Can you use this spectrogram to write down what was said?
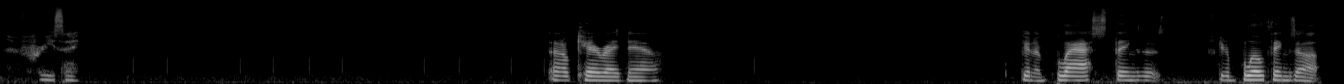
I'm freezing. I don't care right now. We're gonna blast things. We're gonna blow things up.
